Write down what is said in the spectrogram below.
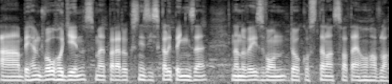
a během dvou hodin jsme paradoxně získali peníze na nový zvon do kostela svatého Havla.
